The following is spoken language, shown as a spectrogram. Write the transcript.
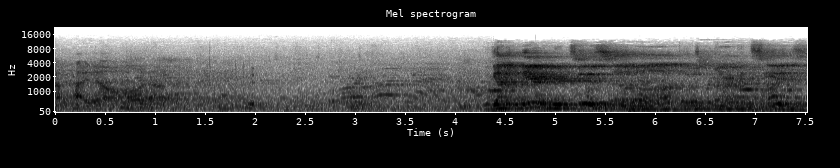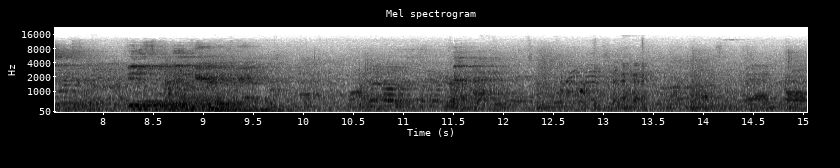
I know, all up. We got a mirror here too, so uh, Coach Bernard can see his beautiful new hair here. Bad call.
